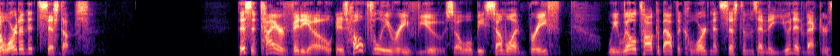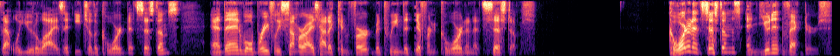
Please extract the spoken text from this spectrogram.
Coordinate systems. This entire video is hopefully review, so we'll be somewhat brief. We will talk about the coordinate systems and the unit vectors that we'll utilize in each of the coordinate systems. And then we'll briefly summarize how to convert between the different coordinate systems. Coordinate systems and unit vectors.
